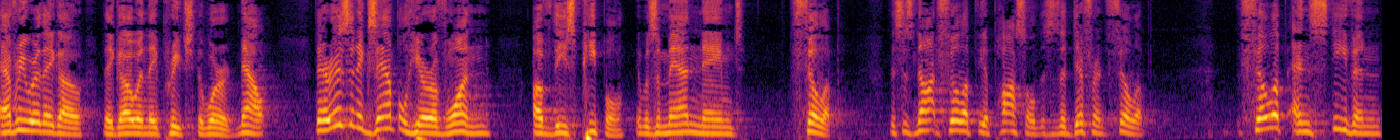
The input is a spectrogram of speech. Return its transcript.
Everywhere they go, they go and they preach the word. Now, there is an example here of one of these people. It was a man named Philip. This is not Philip the apostle, this is a different Philip. Philip and Stephen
